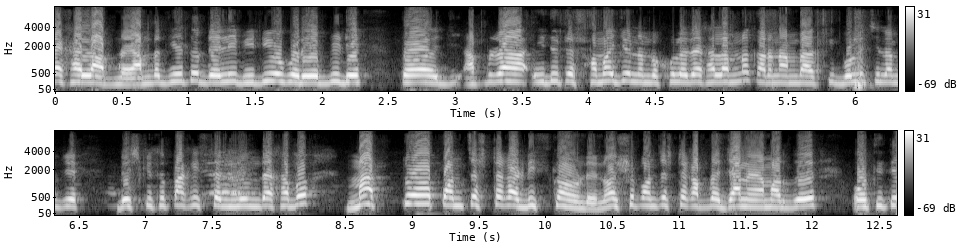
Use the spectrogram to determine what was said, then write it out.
দেখায় লাভ নাই। আমরা যেহেতু ডেলি ভিডিও করি এভরিডে তো আপনারা এই দুটো সময়ের জন্য আমরা খুলে দেখালাম না, কারণ আমরা কি বলেছিলাম যে বেশ কিছু পাকিস্তানি লোন দেখাবো। মাত্র পঞ্চাশ টাকা ডিসকাউন্টে নয়শো পঞ্চাশ টাকা, আপনারা জানেন আমাদের অতীতে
